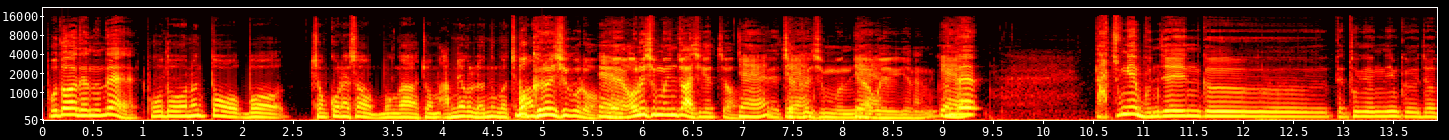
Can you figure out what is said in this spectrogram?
보도가 됐는데 보도는 또뭐 정권에서 뭔가 좀 압력을 넣는 것처럼 뭐 그런 식으로 예. 예, 어느 신문인 줄 아시겠죠? 예. 예 제큰 예. 신문이라고 예. 얘기하는. 그런데 예. 나중에 문재인 그 대통령님 그 저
